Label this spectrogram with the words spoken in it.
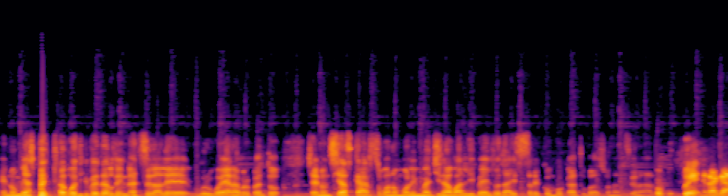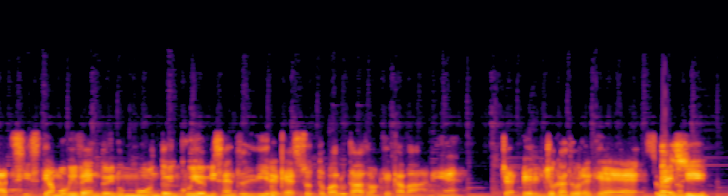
e non mi aspettavo di vederlo in nazionale uruguayana, per quanto cioè, non sia scarso, ma non me lo immaginavo a livello da essere convocato per la sua nazionale. Comunque, ragazzi, stiamo vivendo in un mondo in cui io mi sento di dire che è sottovalutato anche Cavani, eh? Cioè, per il giocatore che è, Beh, sì. Me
